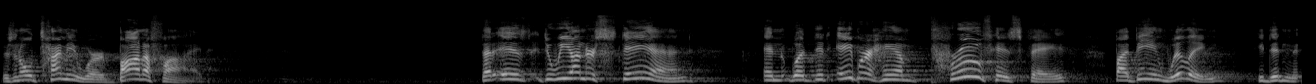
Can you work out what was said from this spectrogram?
There's an old timey word, bona fide. That is, do we understand and what did Abraham prove his faith by being willing? He didn't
